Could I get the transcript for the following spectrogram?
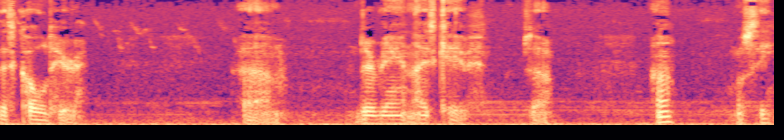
this cold here. Um, there being an ice cave. So, huh? We'll see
